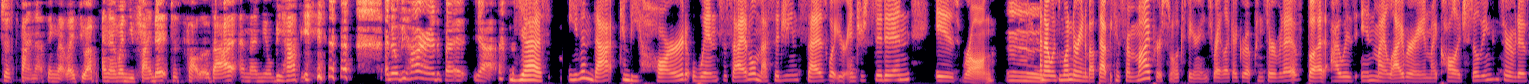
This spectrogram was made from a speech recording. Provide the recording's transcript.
just find that thing that lights you up. And then when you find it, just follow that and then you'll be happy. and it'll be hard, but yeah. Yes. Even that can be hard when societal messaging says what you're interested in is wrong. Mm. And I was wondering about that because from my personal experience, right? Like I grew up conservative, but I was in my library in my college, still being conservative,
